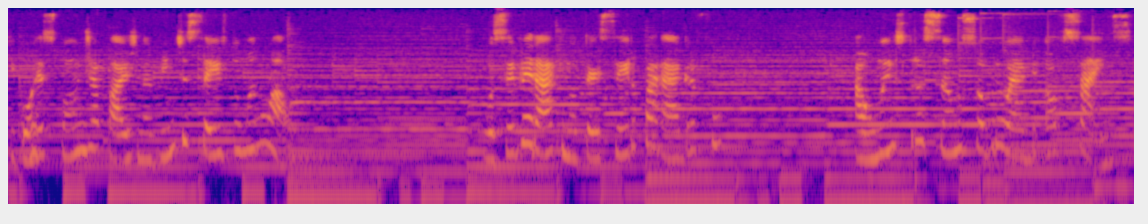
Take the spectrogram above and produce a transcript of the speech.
que corresponde à página 26 do manual. Você verá que no terceiro parágrafo há uma instrução sobre o Web of Science.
